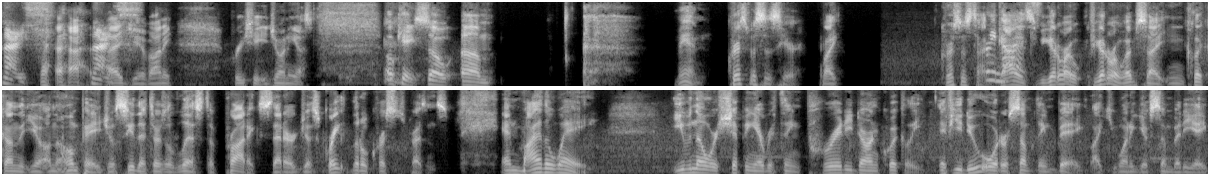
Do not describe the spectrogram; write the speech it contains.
Nice. nice. Hi, Giovanni. Appreciate you joining us. Okay, so um man, Christmas is here. Like Christmas time. Pretty Guys, much. if you go to our if you go to our website and click on the you know, on the homepage, you'll see that there's a list of products that are just great little Christmas presents. And by the way, even though we're shipping everything pretty darn quickly, if you do order something big, like you want to give somebody a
